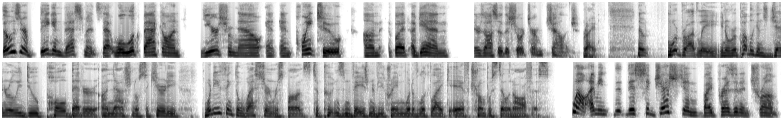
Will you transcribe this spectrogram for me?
Those are big investments that we'll look back on years from now and and point to. Um, but again, there's also the short term challenge. Right. Now, more broadly, you know, Republicans generally do poll better on national security. What do you think the Western response to Putin's invasion of Ukraine would have looked like if Trump was still in office? Well, I mean, th- this suggestion by President Trump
